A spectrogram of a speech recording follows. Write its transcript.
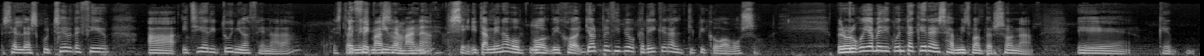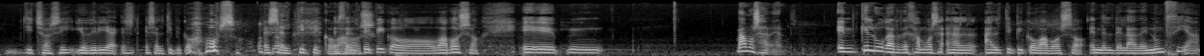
se le escuché decir a Ichiar Ituño hace nada, esta misma semana, y también a Bob Dijo, yo al principio creí que era el típico baboso, pero luego ya me di cuenta que era esa misma persona. Eh, que dicho así, yo diría, es, es el típico baboso. Es el típico baboso. Es el típico baboso. Eh, mm, vamos a ver, ¿en qué lugar dejamos al, al, típico baboso? ¿En el de la denuncia?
